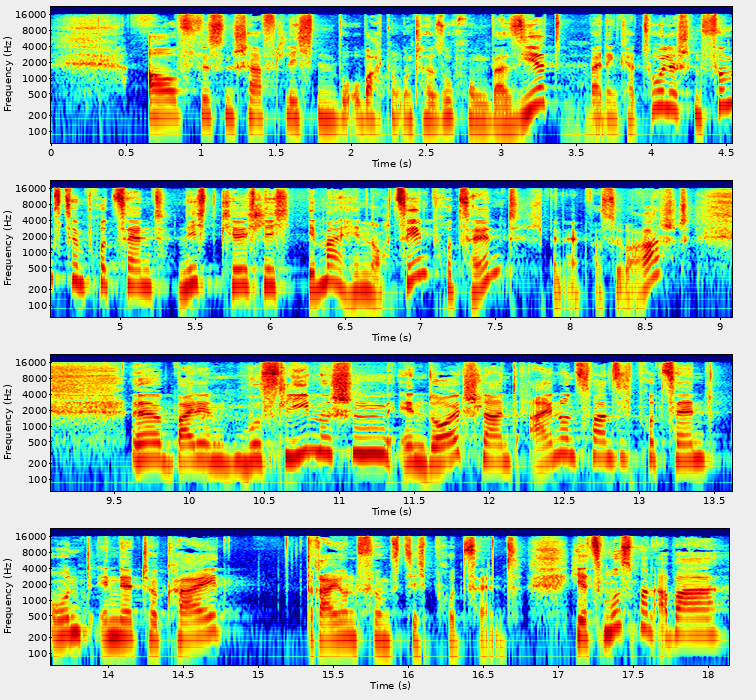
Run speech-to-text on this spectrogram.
auf wissenschaftlichen Beobachtungen und Untersuchungen basiert. Mhm. Bei den katholischen 15 Prozent, nicht kirchlich immerhin noch 10 Prozent. Ich bin etwas überrascht. Äh, bei den muslimischen in Deutschland 21 Prozent und in der Türkei 53 Prozent. Jetzt muss man aber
